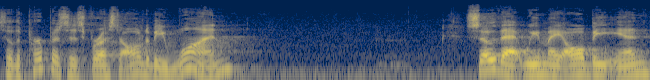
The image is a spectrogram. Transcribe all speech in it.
So the purpose is for us to all to be one so that we may all be in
